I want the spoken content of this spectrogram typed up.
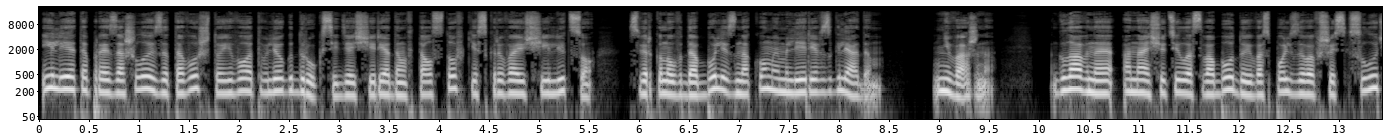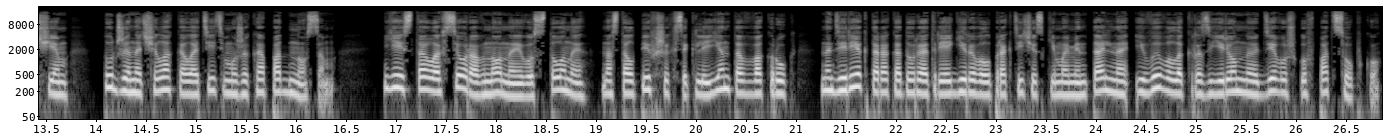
Или это произошло из-за того, что его отвлек друг, сидящий рядом в толстовке, скрывающий лицо, сверкнув до боли знакомым Лере взглядом. Неважно. Главное, она ощутила свободу и, воспользовавшись случаем, тут же начала колотить мужика под носом. Ей стало все равно на его стоны, на столпившихся клиентов вокруг — на директора, который отреагировал практически моментально и выволок разъяренную девушку в подсобку,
